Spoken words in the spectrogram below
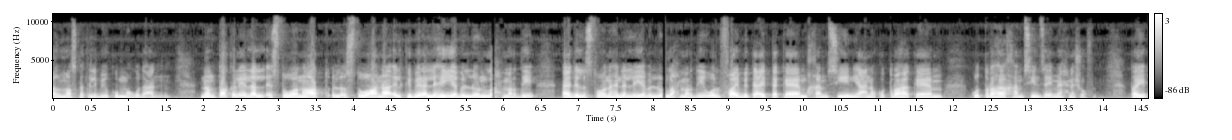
المسقط اللي بيكون موجود عندنا. ننتقل إلى الأسطوانات. الأسطوانة الكبيرة اللي هي باللون الأحمر دي. آدي الأسطوانة هنا اللي هي باللون الأحمر دي. وال phi بتاعتها كام؟ 50 يعني قطرها كام؟ قطرها 50 زي ما إحنا شفنا. طيب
